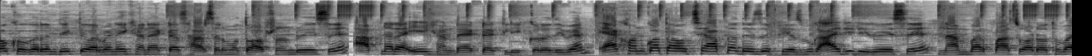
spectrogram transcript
লক্ষ্য করেন, দেখতে পারবেন এখানে একটা সার্চের মতো অপশন রয়েছে। আপনারা এইখানটা একটা ক্লিক করে দিবেন। এখন কথা হচ্ছে আপনাদের যে ফেসবুক আইডিটি রয়েছে, নাম্বার পাসওয়ার্ড অথবা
